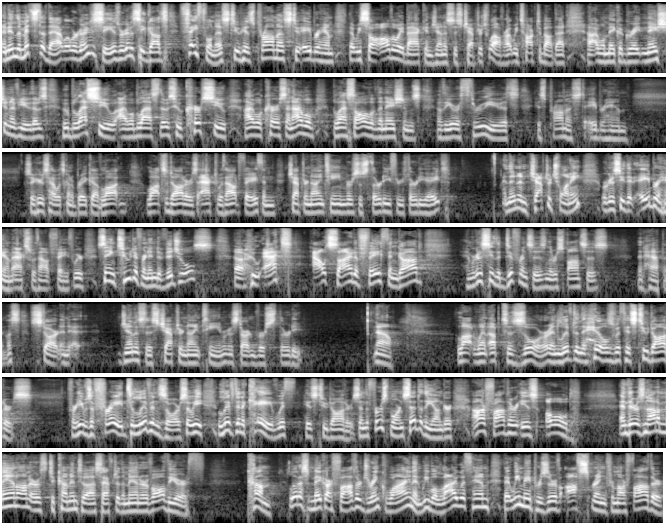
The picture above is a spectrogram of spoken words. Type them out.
And in the midst of that, what we're going to see is we're going to see God's faithfulness to his promise to Abraham that we saw all the way back in Genesis chapter 12, right? We talked about that. Uh, I will make a great nation of you. Those who bless you, I will bless. Those who curse you, I will curse. And I will bless all of the nations of the earth through you. That's his promise to Abraham. So here's how it's going to break up. Lot, Lot's daughters act without faith in chapter 19, verses 30 through 38. And then in chapter 20, we're going to see that Abraham acts without faith. We're seeing two different individuals uh, who act outside of faith in God, and we're going to see the differences in the responses that happen. Let's start in uh, Genesis chapter 19. We're going to start in verse 30. Now, Lot went up to Zoar and lived in the hills with his two daughters for he was afraid to live in Zoar. So he lived in a cave with his two daughters. And the firstborn said to the younger, Our father is old, and there is not a man on earth to come into us after the manner of all the earth. Come, let us make our father drink wine, and we will lie with him, that we may preserve offspring from our father.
